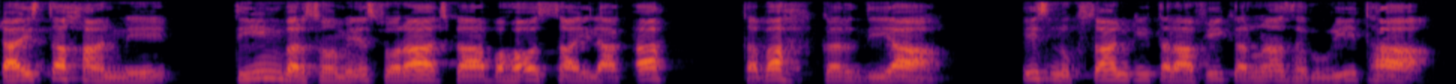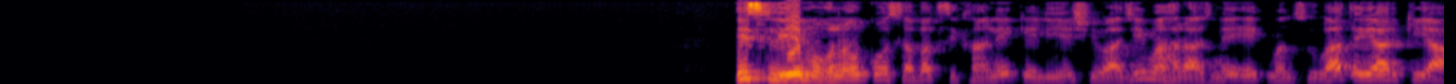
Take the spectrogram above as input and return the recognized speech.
शाइस्ता खान ने तीन वर्षों में स्वराज का बहुत सा इलाका तबाह कर दिया। इस नुकसान की तलाफी करना ज़रूरी था। इसलिए मुगलों को सबक सिखाने के लिए शिवाजी महाराज ने एक मंसूबा तैयार किया।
